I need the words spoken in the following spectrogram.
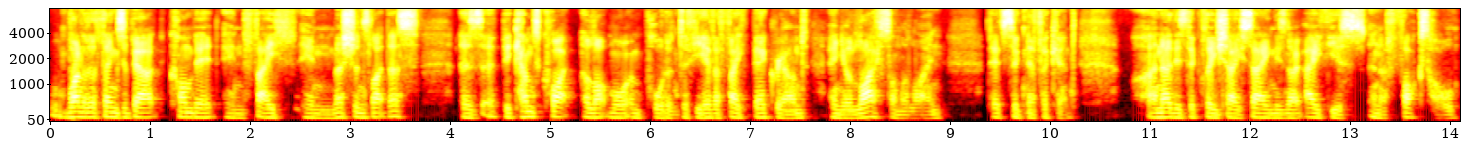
One of the things about combat and faith and missions like this is it becomes quite a lot more important. If you have a faith background and your life's on the line, that's significant. I know there's the cliche saying there's no atheists in a foxhole,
